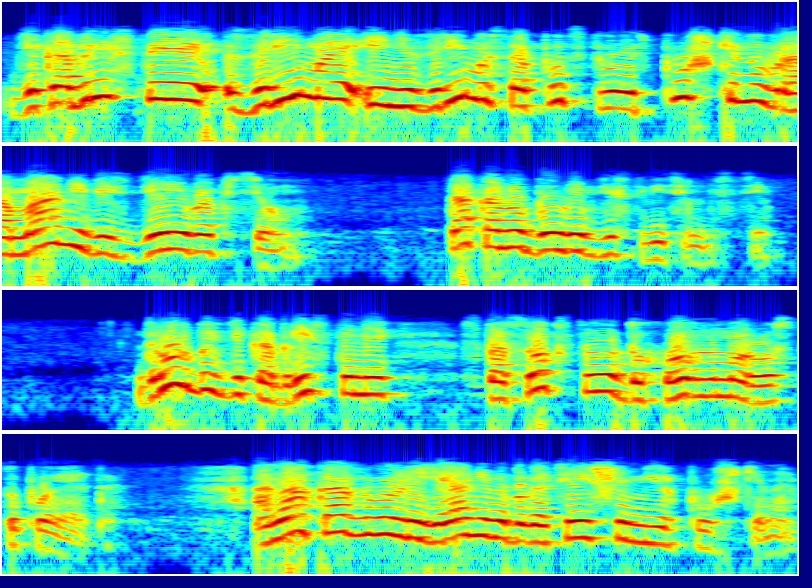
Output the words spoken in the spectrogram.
Декабристы зримо и незримо сопутствуют Пушкину в романе «Везде и во всем». Так оно было и в действительности. Дружба с декабристами способствовала духовному росту поэта. Она оказывала влияние на богатейший мир Пушкина,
